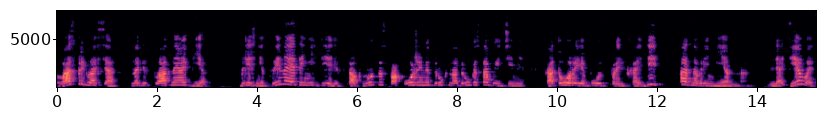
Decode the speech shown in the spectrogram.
Вас пригласят на бесплатный обед. Близнецы на этой неделе столкнутся с похожими друг на друга событиями, которые будут происходить одновременно. Для девы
